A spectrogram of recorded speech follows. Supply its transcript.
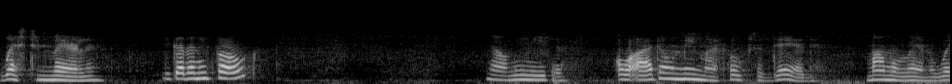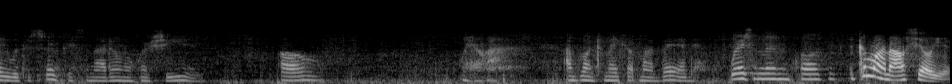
Western Maryland. You got any folks? No, me neither. Oh, I don't mean my folks are dead. Mama ran away with the circus, and I don't know where she is. Oh. Well, I, I'm going to make up my bed. Where's the linen closet? Come on, I'll show you. It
